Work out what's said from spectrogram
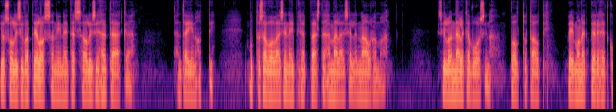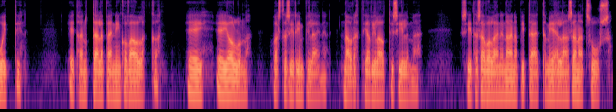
Jos olisivat elossa, niin ei tässä olisi hätääkään. Häntä inhotti, mutta savolaisen ei pidä päästä hämäläiselle nauramaan. Silloin nälkävuosina, polttotauti, vei monet perheet kuittiin. Ei tainnut täällä päin niin kova ollakaan. Ei, ei olluna, vastasi rimpiläinen, naurahti ja vilautti silmää. Siitä savolainen aina pitää, että miehellä on sanat suussa.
